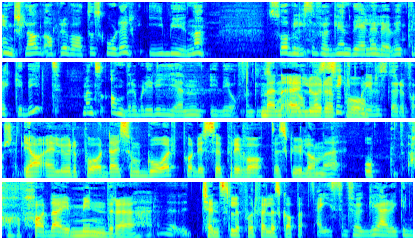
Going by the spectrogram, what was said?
innslag av private skoler i byene, så vil selvfølgelig en del elever trekke dit. Mens andre blir igjen i de offentlige Men skolene. På sikt på- blir det større forskjeller. Ja, jeg lurer på, de som går på disse private skolene, opp, har de mindre kjensle for fellesskapet? Nei, selvfølgelig er det ikke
